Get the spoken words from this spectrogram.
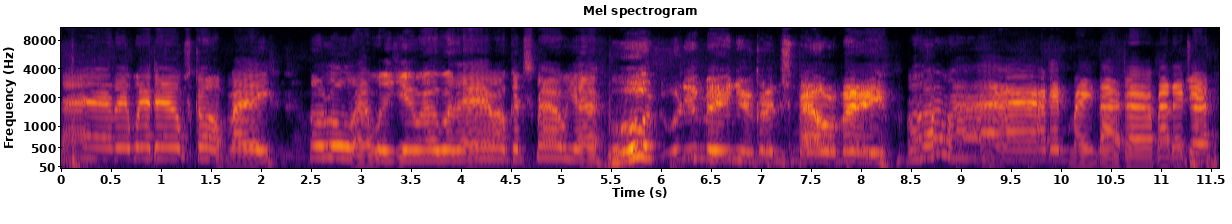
Ah, the red elves got me. I thought that was you over there. I could smell you. What? What do you mean you can smell me? Oh, ah, I didn't mean that, uh, manager.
